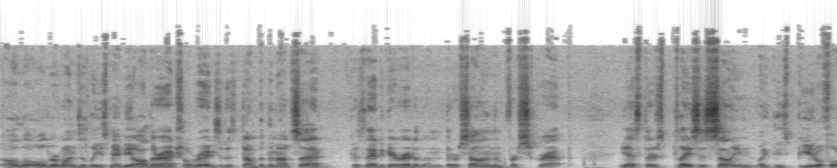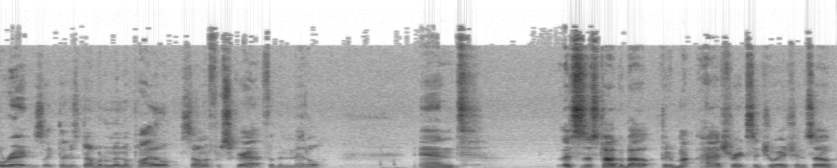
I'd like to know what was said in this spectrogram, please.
all the older ones at least, maybe all their actual rigs, and just dumping them outside because they had to get rid of them. They were selling them for scrap. Yes, there's places selling like these beautiful rigs, like they're just dumping them in a pile, selling it for scrap for the metal. And let's just talk about the hash rate situation. So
